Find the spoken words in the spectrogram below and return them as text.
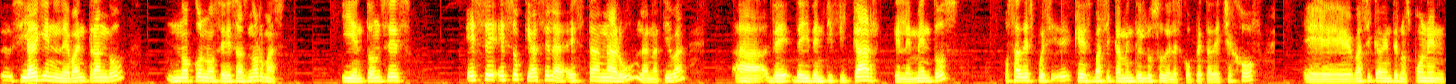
eh, si alguien le va entrando, no conoce esas normas. Y entonces, ese, eso que hace la, esta Naru, la nativa, ah, de, identificar elementos, o sea, después, eh, que es básicamente el uso de la escopeta de Chekhov, eh, básicamente nos ponen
